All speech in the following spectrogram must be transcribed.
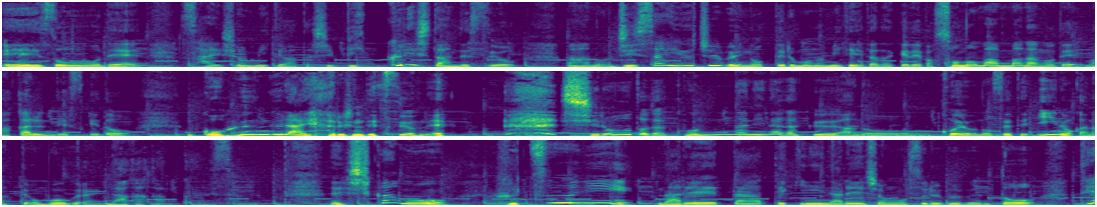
映像をね最初見て私びっくりしたんですよ、まあ、あの実際 YouTube に載ってるもの見ていただければそのまんまなのでわかるんですけど5分ぐらいあるんですよね。素人がこんなに長くあの声を載せていいのかなって思うぐらい長かったですよ。でしかも普通にナレーター的にナレーションをする部分とテ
